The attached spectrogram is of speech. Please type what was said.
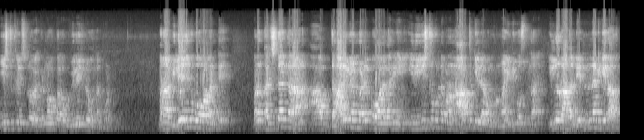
ఈస్ట్ ఫేస్లో ఎక్కడో ఒక విలేజ్లో ఉందనుకోండి. మన ఆ విలేజ్కి పోవాలంటే మనం ఖచ్చితంగా ఆ దారి వెంబడే పోవాలి కానీ ఇది ఈస్ట్ ఉంటే మనం నార్త్కి వెళ్ళామనుకోండి మా ఇంటికి వస్తుందా? ఇల్లు రాదండి ఎన్నటికీ రాదు.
